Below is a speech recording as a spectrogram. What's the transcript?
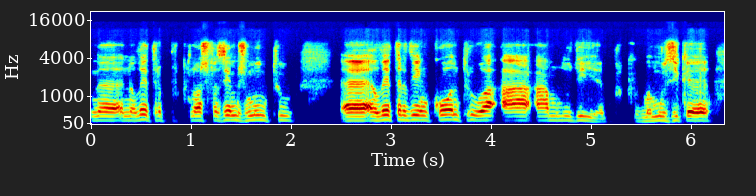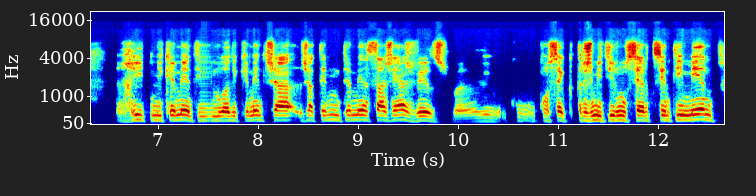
na, na letra, porque nós fazemos muito a letra de encontro à, à, à, melodia, porque uma música ritmicamente e melodicamente já, já tem muita mensagem às vezes, consegue transmitir um certo sentimento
